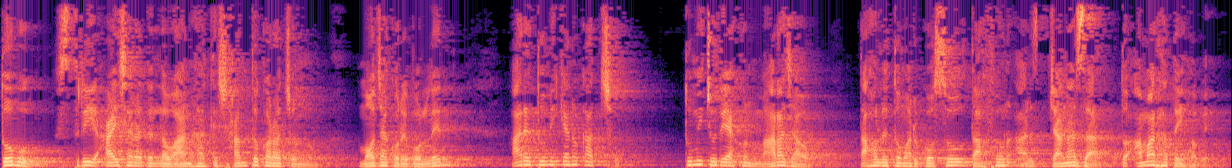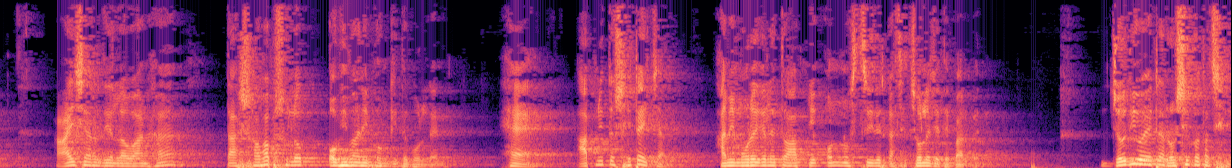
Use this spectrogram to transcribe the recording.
তবু স্ত্রী আয়সারাদাল্লাহ আনহাকে শান্ত করার জন্য মজা করে বললেন, আরে তুমি কেন কাঁদছ? তুমি যদি এখন মারা যাও, তাহলে তোমার গোসল, দাফন আর জানাজা তো আমার হাতেই হবে। আয়সারদিল্লা আনহা তার স্বভাবসুলভ অভিমানী ভঙ্গিতে বললেন হ্যাঁ আপনি তো সেটাই চান। আমি মরে গেলে তো আপনি অন্য স্ত্রীদের কাছে চলে যেতে পারবেন। যদিও এটা রসিকতা ছিল,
